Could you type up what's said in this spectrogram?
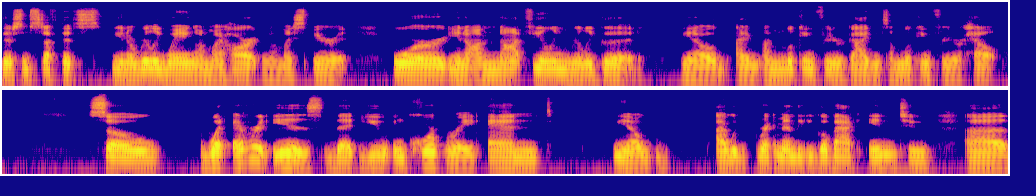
There's some stuff that's, you know, really weighing on my heart and on my spirit or, you know, I'm not feeling really good. You know, I'm I'm looking for your guidance, I'm looking for your help. So, whatever it is that you incorporate and you know, I would recommend that you go back into uh,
